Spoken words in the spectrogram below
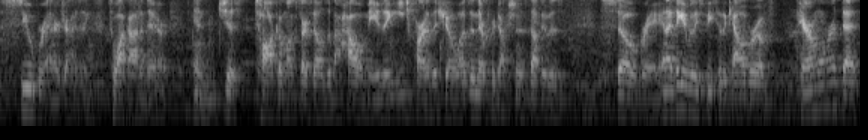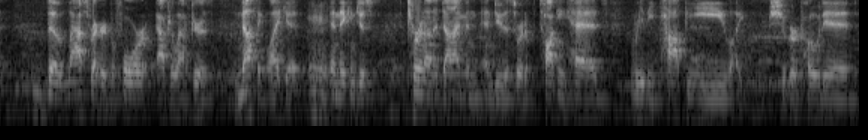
super energizing to walk out of there and just talk amongst ourselves about how amazing each part of the show was and their production and stuff. It was so great, and I think it really speaks to the caliber of Paramore that the last record before After Laughter is nothing like it, mm-hmm. and they can just turn on a dime and, and do this sort of talking heads, really poppy, like sugar coated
